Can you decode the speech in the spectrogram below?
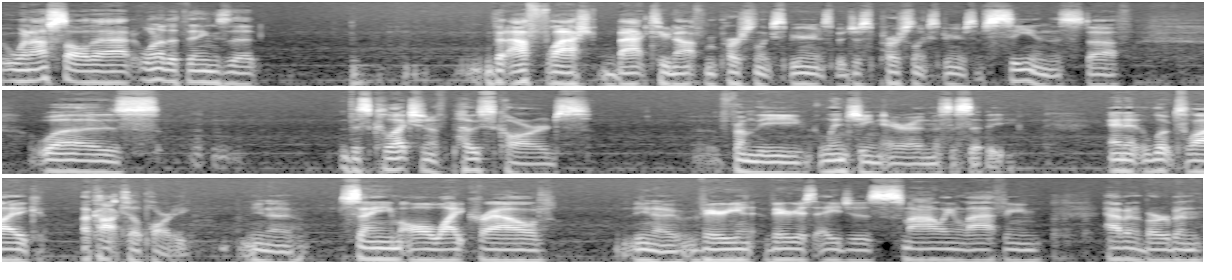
When I saw that, one of the things that that I flashed back to, not from personal experience, but just personal experience of seeing this stuff, was this collection of postcards from the lynching era in Mississippi. And it looked like a cocktail party, you know, same all white crowd, you know, very, various ages, smiling, laughing, having a bourbon.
